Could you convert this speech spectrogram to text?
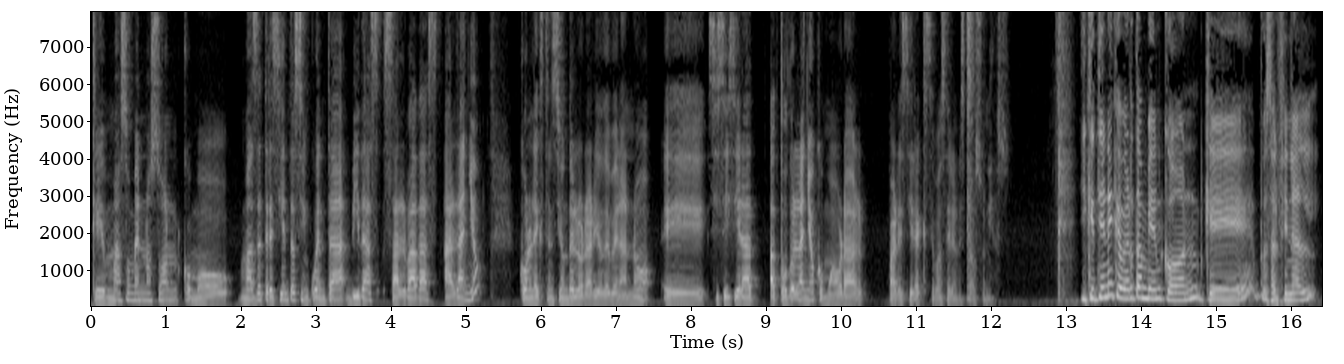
que más o menos son como más de 350 vidas salvadas al año con la extensión del horario de verano, eh, si se hiciera a todo el año como ahora pareciera que se va a hacer en Estados Unidos. Y que tiene que ver también con que, pues al final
